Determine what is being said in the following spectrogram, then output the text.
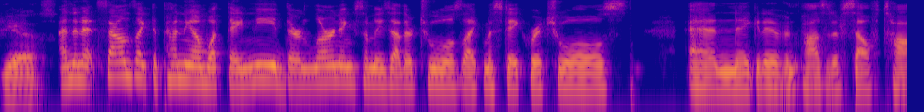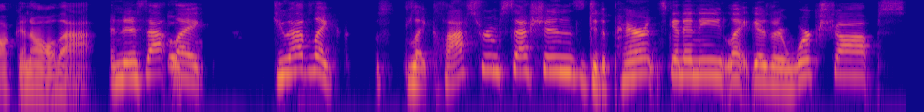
Yes. And then it sounds like depending on what they need they're learning some of these other tools like mistake rituals and negative and positive self-talk and all that. And is that oh. like do you have like like classroom sessions? Do the parents get any like are there workshops?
